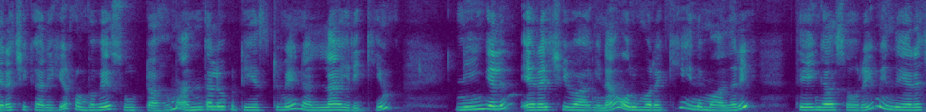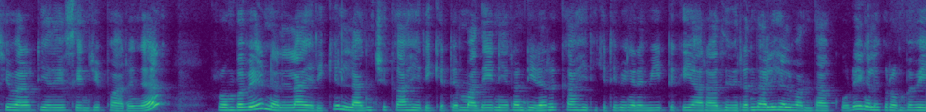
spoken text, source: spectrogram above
இறைச்சி கறிக்கும் ரொம்பவே சூட்டாகும் அந்தளவுக்கு டேஸ்ட்டுமே நல்லா இருக்கும் நீங்களும் இறைச்சி வாங்கினா ஒரு முறைக்கு இந்த மாதிரி தேங்காய் சோறையும் இந்த இறைச்சி வரட்டியதையும் செஞ்சு பாருங்கள் ரொம்பவே நல்லா இருக்கு. லஞ்சுக்காக இருக்கட்டும் அதே நேரம் டின்னருக்காக இருக்கட்டும் எங்களோட வீட்டுக்கு யாராவது விருந்தாளிகள் வந்தால் கூட எங்களுக்கு ரொம்பவே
